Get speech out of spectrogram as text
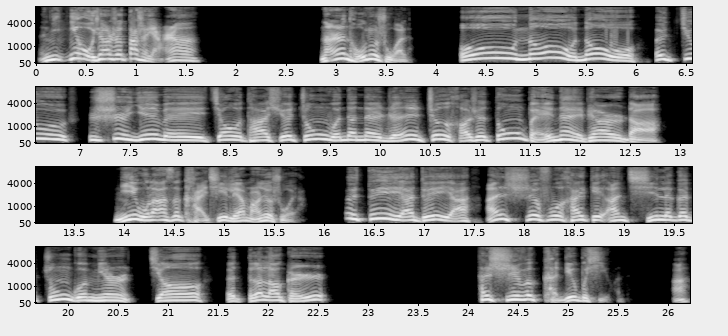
你你偶像是大沈阳啊？”男人头就说了：“哦，no no，呃，就是因为教他学中文的那人正好是东北那边的。”尼古拉斯凯奇连忙就说：“呀，呃，对呀，对呀，俺师傅还给俺起了个中国名儿，叫呃德老根儿。他师傅肯定不喜欢啊！”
